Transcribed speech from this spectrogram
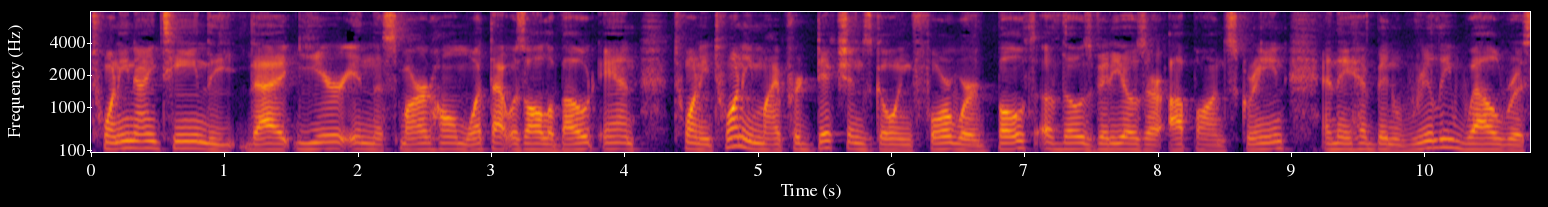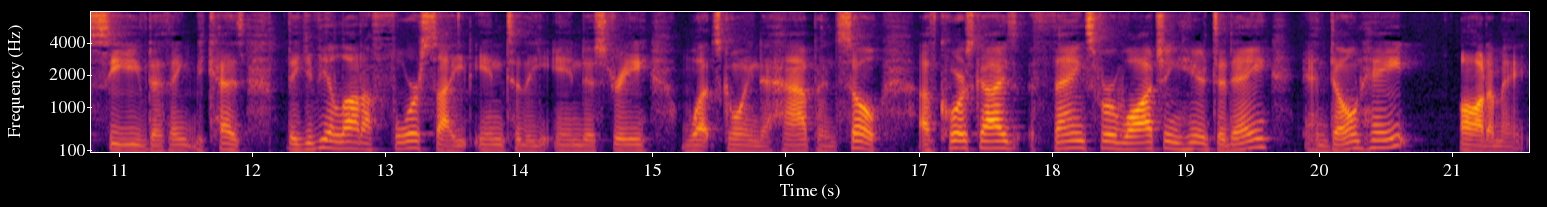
2019, the that year in the smart home, what that was all about, and 2020, my predictions going forward. Both of those videos are up on screen and they have been really well received, I think, because they give you a lot of foresight into the industry, what's going to happen. So, of course, guys, thanks for watching here today and don't hate, automate.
